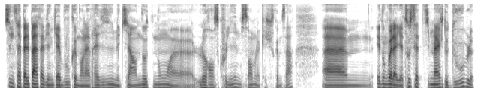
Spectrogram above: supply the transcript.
qui ne s'appelle pas Fabienne Cabou comme dans la vraie vie, mais qui a un autre nom, euh, Laurence Couly, il me semble, quelque chose comme ça. Euh, et donc voilà, il y a toute cette image de double,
